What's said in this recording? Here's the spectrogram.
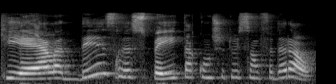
que ela desrespeita a Constituição Federal.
